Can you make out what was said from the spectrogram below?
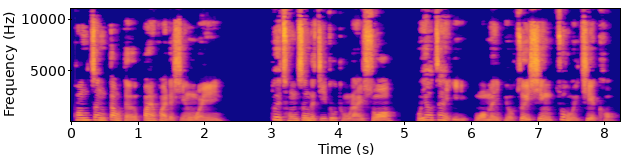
匡正道德败坏的行为。对重生的基督徒来说，不要再以我们有罪性作为借口。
